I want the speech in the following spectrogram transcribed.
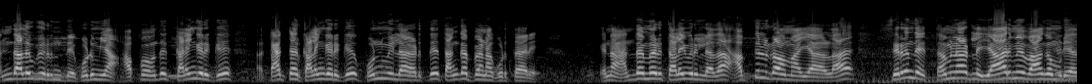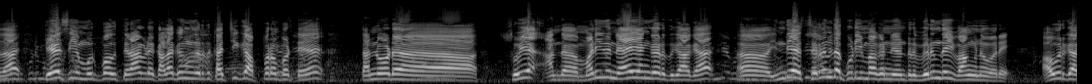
அந்த அளவுக்கு இருந்தது கொடுமையாக அப்போ வந்து கலைஞருக்கு டாக்டர் கலைஞருக்கு பொன் விழா எடுத்து தங்க பேனா கொடுத்தாரு. ஏன்னா அந்தமாரி தலைவர் இல்லாத அப்துல் கலாம் ஐயாவில் சிறந்த தமிழ்நாட்டில் யாருமே வாங்க முடியாத தேசிய முற்போக்கு திராவிட கழகங்கிறது கட்சிக்கு அப்புறப்பட்டு தன்னோட சுய அந்த மனித நேயங்கிறதுக்காக இந்திய சிறந்த குடிமகன் என்ற விருந்தை வாங்கினவர். அவருக்கு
